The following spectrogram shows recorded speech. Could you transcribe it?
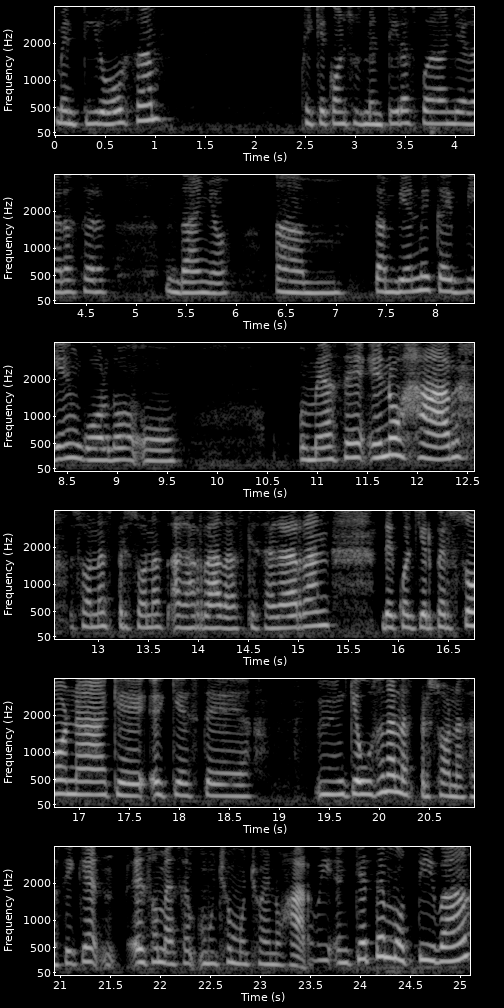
mentirosa y que con sus mentiras puedan llegar a hacer daño. también me cae bien gordo o, me hace enojar son las personas agarradas, que se agarran de cualquier persona, que, eh, que, este, mm, que usan a las personas. Así que eso me hace mucho, mucho enojar. ¿En qué te motiva?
